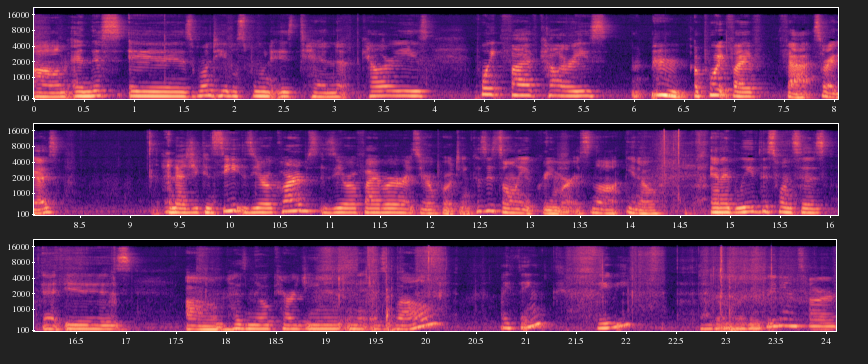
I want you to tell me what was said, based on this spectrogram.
Um, and this is one tablespoon is 10 calories, 0.5 calories, or 0.5 fat. Sorry, guys. And as you can see, zero carbs, zero fiber, zero protein, because it's only a creamer. It's not, you know. And I believe this one says it is um, has no carrageenan in it as well. I think, maybe. I don't know where the ingredients are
